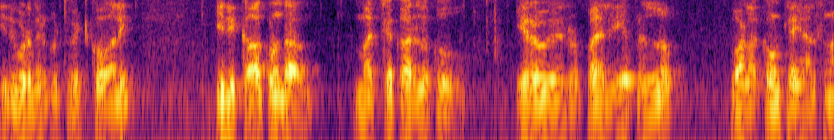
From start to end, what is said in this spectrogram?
ఇది కూడా మీరు గుర్తుపెట్టుకోవాలి. ఇది కాకుండా మత్స్యకారులకు ఇరవై వేల రూపాయలు ఏప్రిల్లో వాళ్ళ అకౌంట్లో వేయాల్సిన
